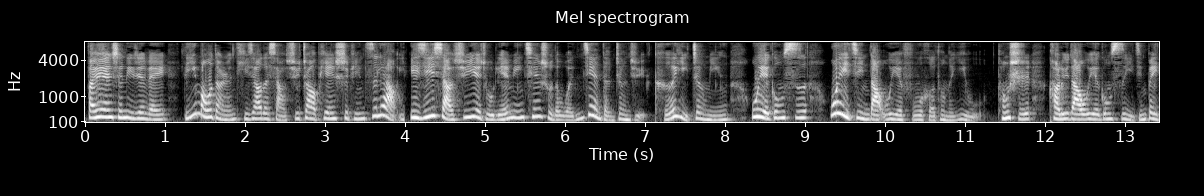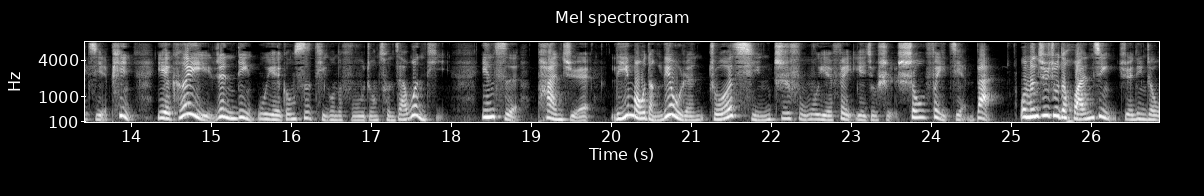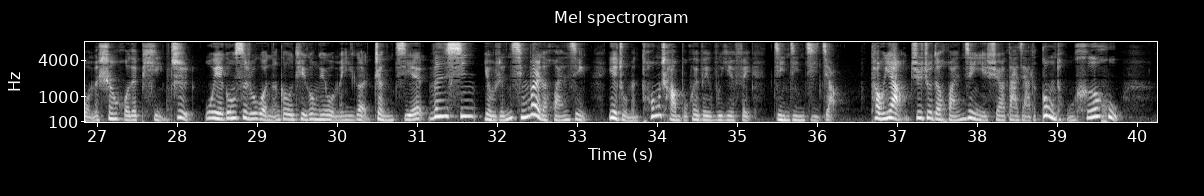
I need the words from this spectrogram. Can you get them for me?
法院审理认为，李某等人提交的小区照片、视频资料以及小区业主联名签署的文件等证据，可以证明物业公司未尽到物业服务合同的义务。同时，考虑到物业公司已经被解聘，也可以认定物业公司提供的服务中存在问题，因此判决李某等六人酌情支付物业费，也就是收费减半。我们居住的环境决定着我们生活的品质。物业公司如果能够提供给我们一个整洁、温馨、有人情味儿的环境，业主们通常不会为物业费斤斤计较。同样，居住的环境也需要大家的共同呵护、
